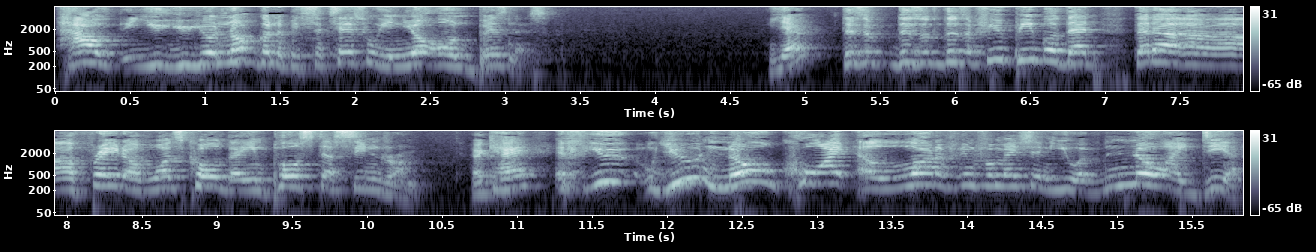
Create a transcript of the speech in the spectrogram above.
how you, you you're not going to be successful in your own business. Yeah, there's a, there's a, there's a few people that that are uh, afraid of what's called the imposter syndrome. Okay, if you you know quite a lot of information, you have no idea.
